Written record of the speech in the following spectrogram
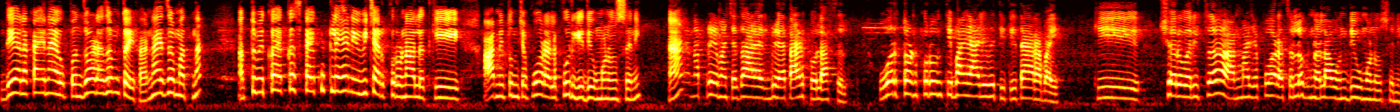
द्यायला काय नाही हो, पण जोडा जमतोय का? नाही जमत ना? आणि तुम्ही काय कसं काय कुठल्या ह्याने विचार करून आलात की आम्ही तुमच्या पोराला पुरगी देऊ म्हणून सनी? हा? प्रेमाच्या जाळ्यात बिळ्यात अडकवलं असेल. वरतोंड करून ती बाई आली होती ती ताराबाई की शर्वरीचं आणि माझ्या पोराचं लग्न लावून देऊ म्हणून सनी.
